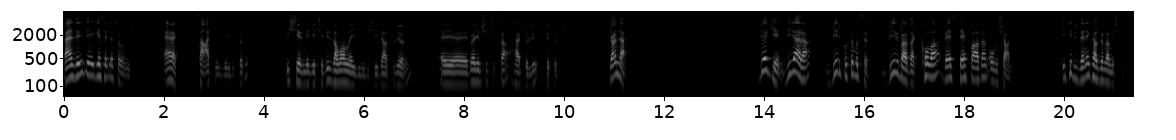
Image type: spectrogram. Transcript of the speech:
Benzeri DGS'de sorulmuştu. Evet, saatle ilgili bir soru. İş yerinde geçirdiği zamanla ilgili bir şeydi hatırlıyorum. Ee, böyle bir şey çıksa her türlü götürürüz. Gönder. Diyor ki Dilara bir kutu mısır, bir bardak kola ve sehpadan oluşan iki düzenek hazırlamıştır.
